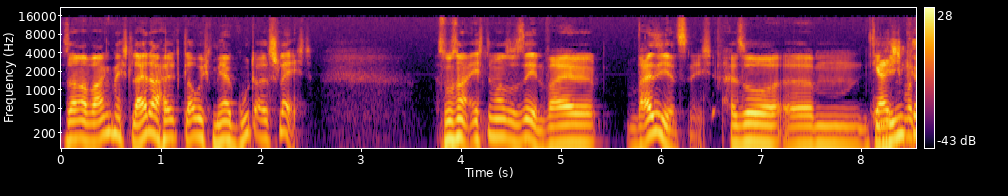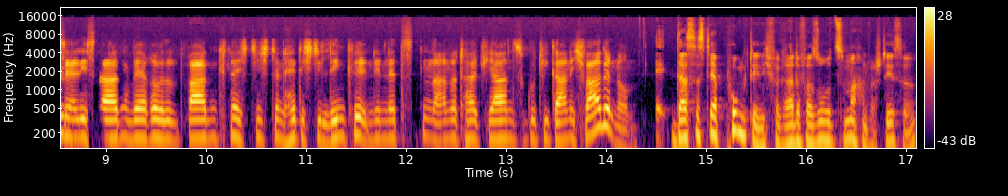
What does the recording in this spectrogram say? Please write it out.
Sarah Wagenknecht leider halt, glaube ich, mehr gut als schlecht. Das muss man echt immer so sehen, weil Weiß ich jetzt nicht. Also ähm, ja, ich Linke muss ehrlich sagen, wäre Wagenknecht nicht, dann hätte ich die Linke in den letzten anderthalb Jahren so gut wie gar nicht wahrgenommen. Äh, das ist der Punkt, den ich gerade versuche zu machen, verstehst du?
